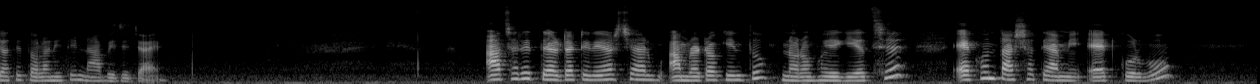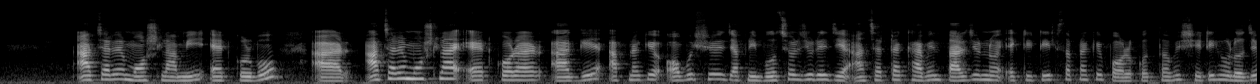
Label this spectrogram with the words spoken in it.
যাতে তলানিতে না বেজে যায়। আচারের তেলটা টেনে আসছে আর আমড়াটাও কিন্তু নরম হয়ে গিয়েছে। এখন তার সাথে আমি অ্যাড করব আচারের মশলা আমি অ্যাড করব। আর আচারের মশলা অ্যাড করার আগে আপনাকে অবশ্যই আপনি বছর জুড়ে যে আচারটা খাবেন, তার জন্য একটি টিপস আপনাকে ফলো করতে হবে, সেটি হলো যে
